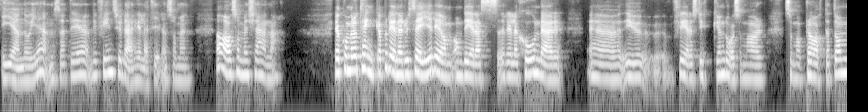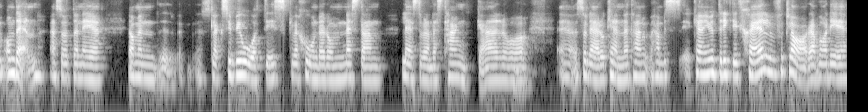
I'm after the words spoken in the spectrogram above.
Igen och igen. Så att det, det finns ju där hela tiden som en, ja, som en kärna. Jag kommer att tänka på det när du säger det om, om deras relation där. Eh, det är ju flera stycken då som har, som har pratat om, om den. Alltså att den är ja, men, eh, en slags symbiotisk version där de nästan läste varandras tankar och eh, sådär. Och Kenneth han, han kan ju inte riktigt själv förklara vad det,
